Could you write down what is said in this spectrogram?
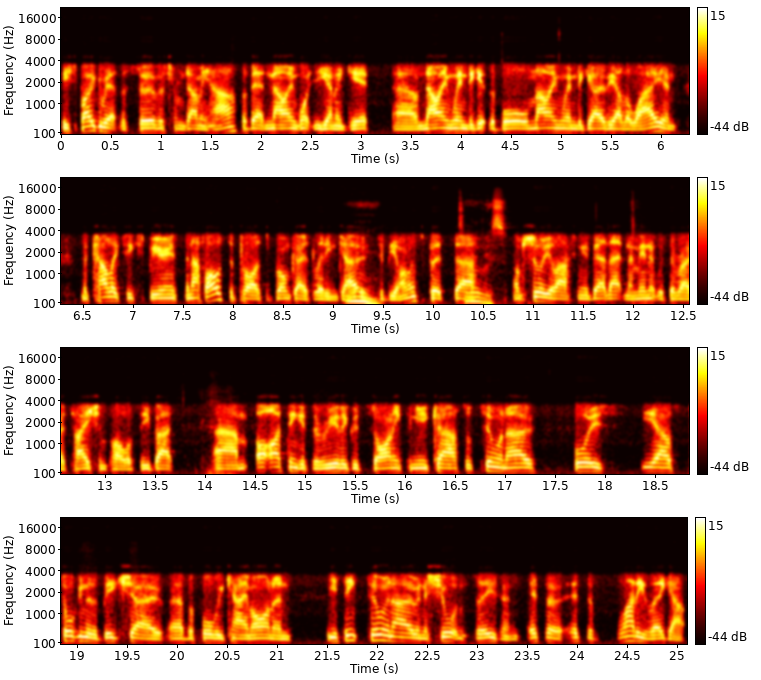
he spoke about the service from dummy half, about knowing what you're going to get, uh, knowing when to get the ball, knowing when to go the other way, and McCullough's experienced enough. I was surprised the Broncos let him go, Mm. to be honest, but uh, I'm sure you'll ask me about that in a minute with the rotation policy. But um, I think it's a really good signing for Newcastle. 2 and 0. Boys, yeah, I was talking to the big show uh, before we came on, and you think 2 and 0 in a shortened season, it's a it's a bloody leg up.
